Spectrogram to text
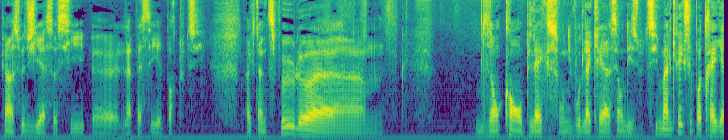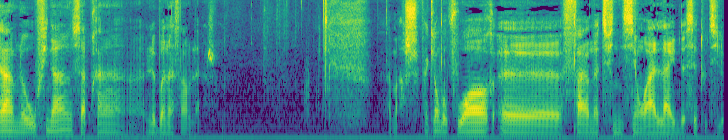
Puis ensuite, j'y ai associé euh, la pastille et le porte-outil. C'est un petit peu là, euh, disons complexe au niveau de la création des outils, malgré que c'est pas très grave. Là, au final, ça prend le bon assemblage Fait que là, on va pouvoir euh, faire notre finition à l'aide de cet outil-là.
